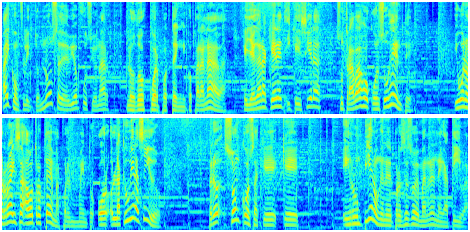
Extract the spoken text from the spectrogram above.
Hay conflictos. No se debió fusionar los dos cuerpos técnicos, para nada. Que llegara Kenneth y que hiciera su trabajo con su gente. Y bueno, Raiza a otros temas por el momento, o, la que hubiera sido. Pero son cosas que, que irrumpieron en el proceso de manera negativa.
